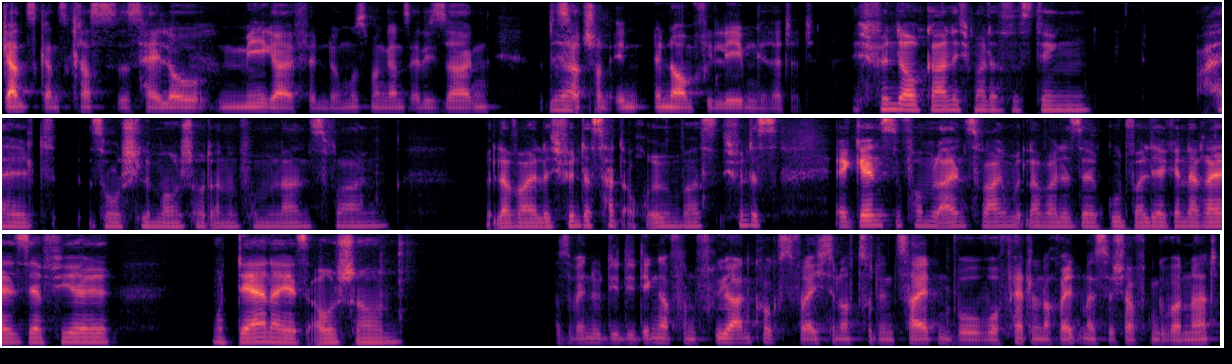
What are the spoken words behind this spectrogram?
ganz, ganz krasses Halo, mega Erfindung, muss man ganz ehrlich sagen. Das Ja, hat schon in, enorm viel Leben gerettet. ich finde auch gar nicht mal, dass das Ding halt so schlimm ausschaut an einem Formel-1-Wagen mittlerweile. Ich finde, das hat auch irgendwas. Ich finde, das ergänzt den Formel-1-Wagen mittlerweile sehr gut, weil die ja generell sehr viel moderner jetzt ausschauen. Also wenn du dir die Dinger von früher anguckst, vielleicht noch zu den Zeiten, wo, wo Vettel noch Weltmeisterschaften gewonnen hat,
